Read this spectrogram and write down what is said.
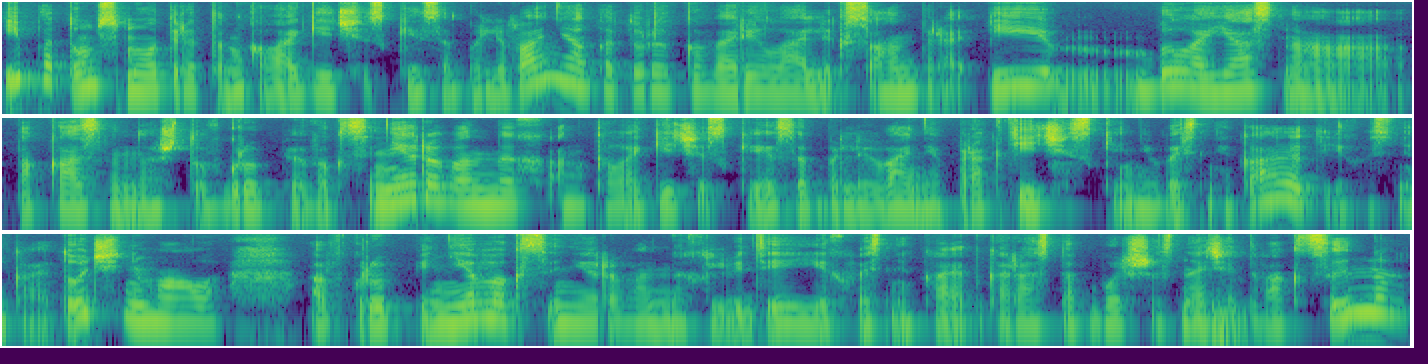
И потом смотрят онкологические заболевания, о которых говорила Александра. И было ясно показано, что в группе вакцинированных онкологические заболевания практически не возникают, их возникает очень мало, а в группе невакцинированных людей их возникает гораздо больше. Значит, вакцина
